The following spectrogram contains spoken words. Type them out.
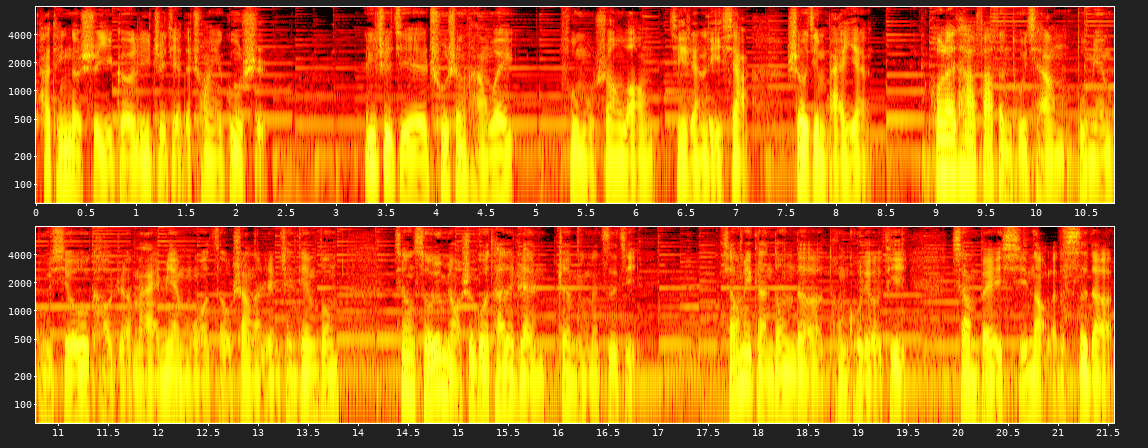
她听的是一个励志姐的创业故事。励志姐出身寒微，父母双亡，寄人篱下，受尽白眼。后来她发愤图强，不眠不休，靠着卖面膜走上了人生巅峰，向所有藐视过她的人证明了自己。小美感动得痛哭流涕，像被洗脑了的似的，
